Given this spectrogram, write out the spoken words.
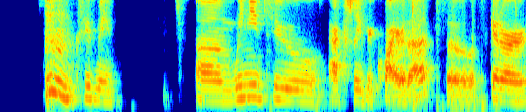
Excuse me. Um, we need to actually require that. So let's get our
